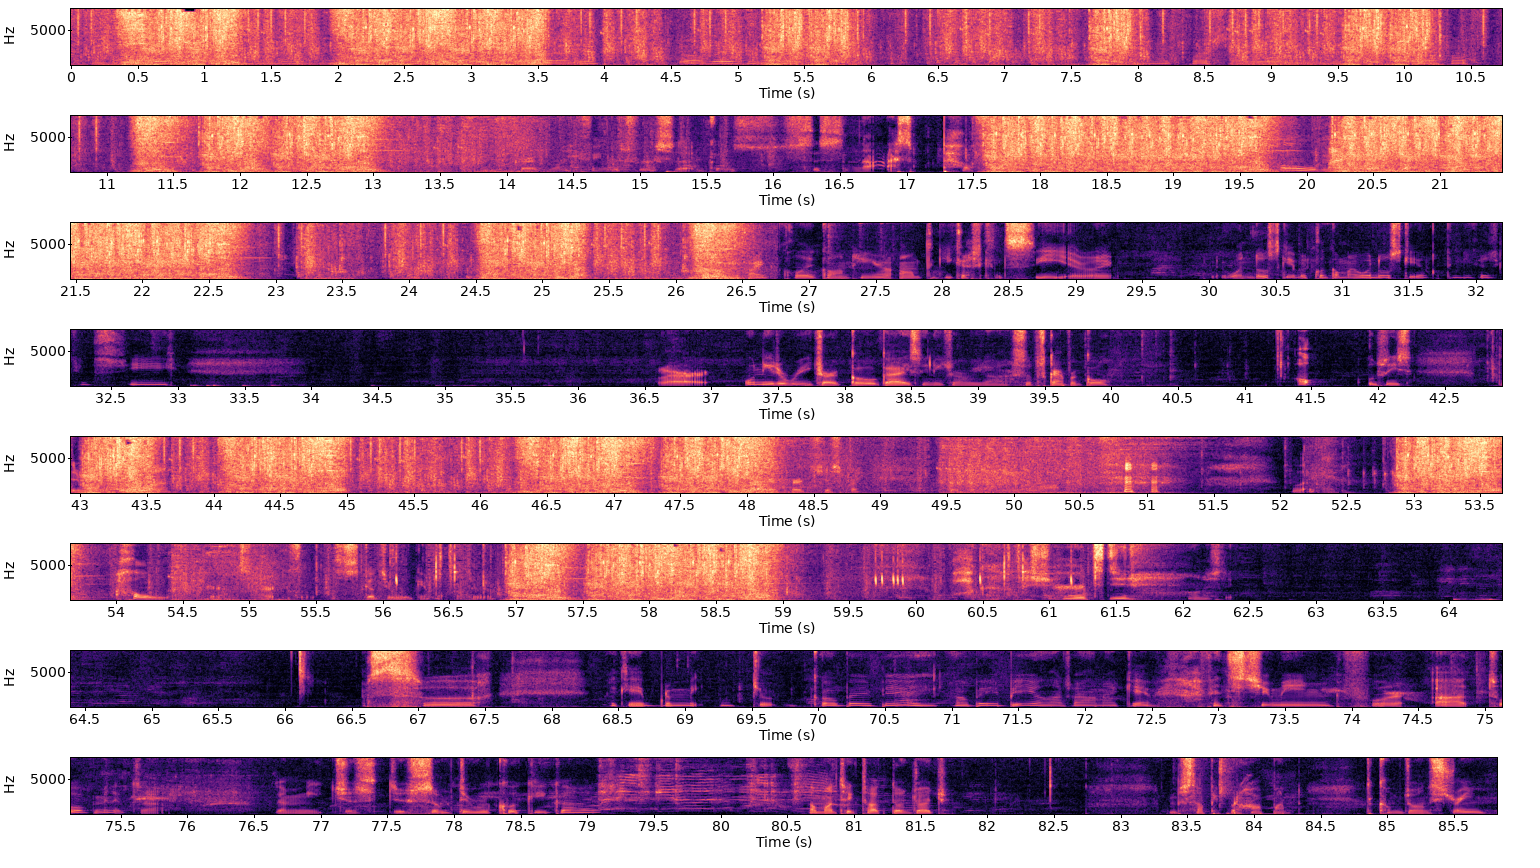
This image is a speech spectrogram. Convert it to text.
Grab my fingers for a sec, cause not as powerful. Oh man. If I click on here, I don't think you guys can see it, right? Windows key. If I click on my Windows key, I think you guys can see. Alright, we need to reach our goal, guys. We need to reach uh, our subscriber goal. Oh, oopsies. Didn't mean to do that. Oh, it hurts just by looking at me a lot. like, oh, hurts, hurts. Let's go to that shit hurts, dude. Honestly. So, okay, go baby, go baby, I'm trying to give. I've been streaming for uh 12 minutes now. Let me just do something real quick, you guys. I'm on TikTok, don't judge. I'm gonna stop people to hop on to come join the stream.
